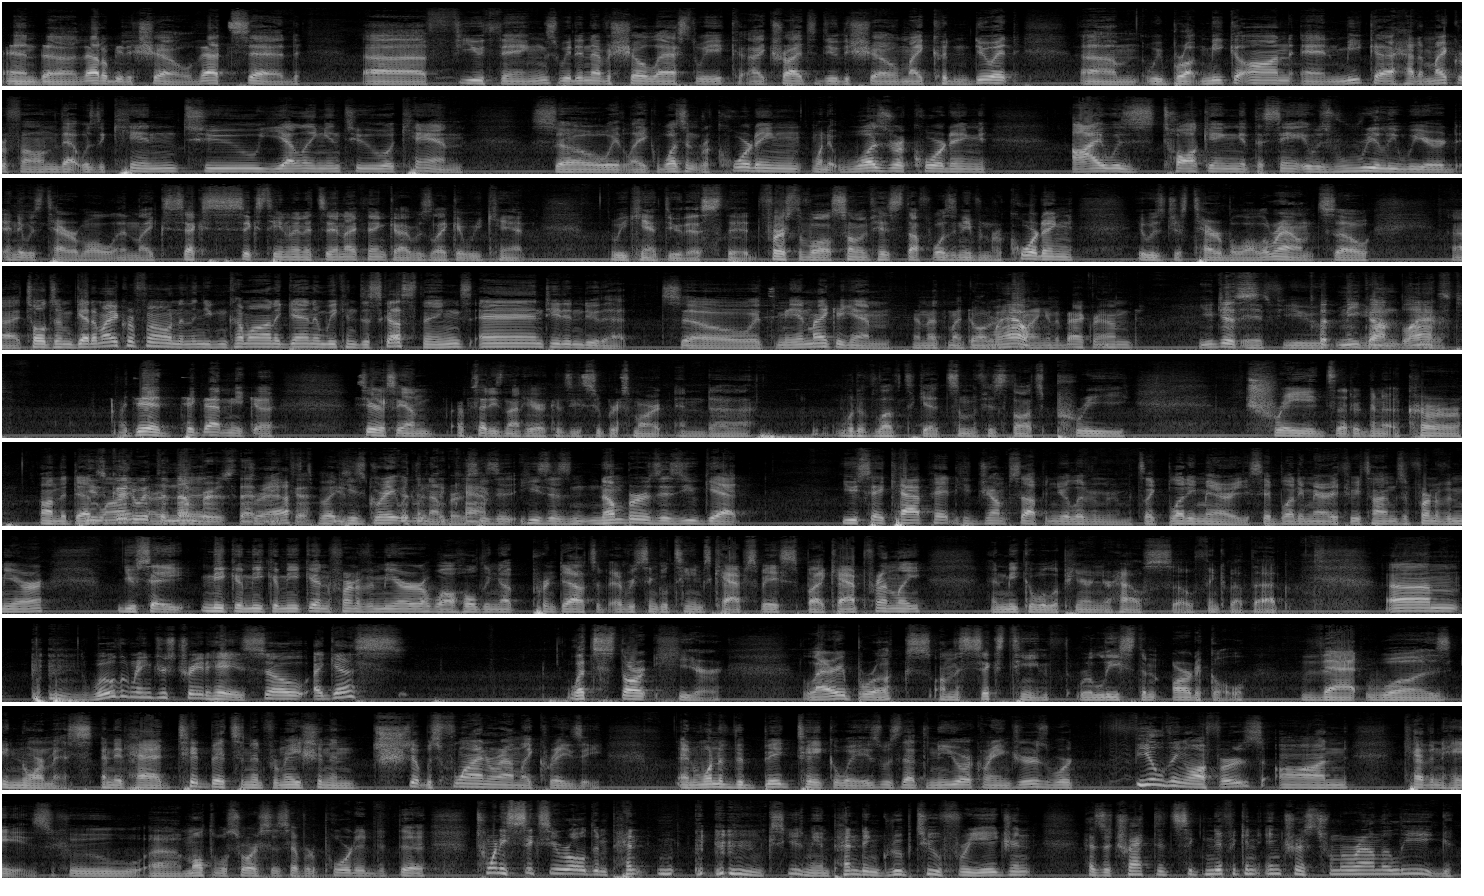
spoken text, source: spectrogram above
and uh, that'll be the show. That said, a uh, few things. We didn't have a show last week. I tried to do the show. Mike couldn't do it. Um, we brought Mika on, and Mika had a microphone that was akin to yelling into a can. So it like wasn't recording. When it was recording, I was talking at the same. It was really weird and it was terrible. And like six, 16 minutes in, I think I was like, we can't, we can't do this. That first of all, some of his stuff wasn't even recording. It was just terrible all around. So uh, I told him get a microphone and then you can come on again and we can discuss things. And he didn't do that. So it's me and Mike again, and that's my daughter Wow. crying in the background. You just If you put Meek on blast. I did take that, Mika. Seriously, I'm upset he's not here because he's super smart and uh, would have loved to get some of his thoughts pre trades that are going to occur on the deadline. He's good with the numbers, that draft, Mika. but He's he's, great with the with the numbers. cap. he's a, he's as numbers as you get. You say cap hit, he jumps up in your living room. It's like Bloody Mary. You say Bloody Mary three times in front of a mirror. You say Mika, Mika, Mika in front of a mirror while holding up printouts of every single team's cap space by Cap Friendly, and Mika will appear in your house. So think about that. Um, will the Rangers trade Hayes? So I guess let's start here. Larry Brooks on the 16th released an article that was enormous and it had tidbits and information and shit was flying around like crazy. And one of the big takeaways was that the New York Rangers were fielding offers on Kevin Hayes, who uh, multiple sources have reported that the 26-year-old impen- excuse me, impending Group 2 free agent has attracted significant interest from around the league.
